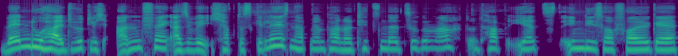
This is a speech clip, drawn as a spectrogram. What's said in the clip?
wenn du halt wirklich anfängst, also wie- ich habe das gelesen, habe mir ein paar Notizen dazu gemacht und habe jetzt in dieser Folge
